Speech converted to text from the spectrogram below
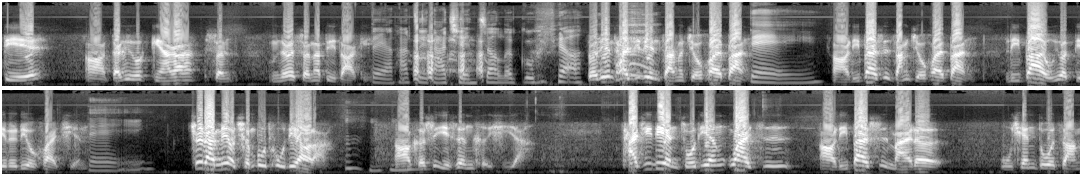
跌啊，大家又惊啊，算，唔知会算到对大去。对呀，它最大权重的股票。昨天台积电涨了九块半。对。啊，礼拜四涨九块半，礼拜五又跌了六块钱。对。虽然没有全部吐掉了，啊，可是也是很可惜呀。台积电昨天外资啊，礼拜四买了五千多张，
